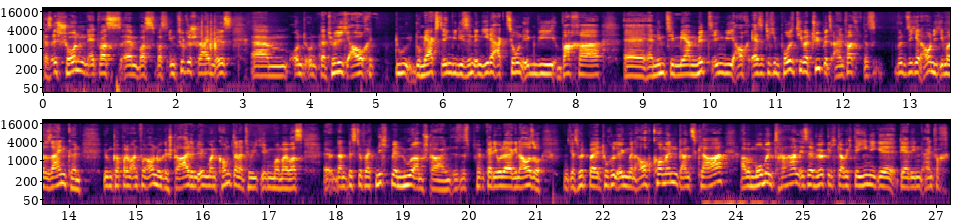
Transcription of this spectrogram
das ist schon etwas, ähm, was, was ihm zuzuschreiben ist. Ähm, und, und natürlich auch du, du merkst irgendwie, die sind in jeder Aktion irgendwie wacher, äh, er nimmt sie mehr mit, irgendwie auch, er ist natürlich ein positiver Typ jetzt einfach, das wird sicher auch nicht immer so sein können. Jürgen Klopp hat am Anfang auch nur gestrahlt und irgendwann kommt da natürlich irgendwann mal was, äh, und dann bist du vielleicht nicht mehr nur am Strahlen. Das ist Pep Guardiola ja genauso. Und das wird bei Tuchel irgendwann auch kommen, ganz klar, aber momentan ist er wirklich, glaube ich, derjenige, der den einfach,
